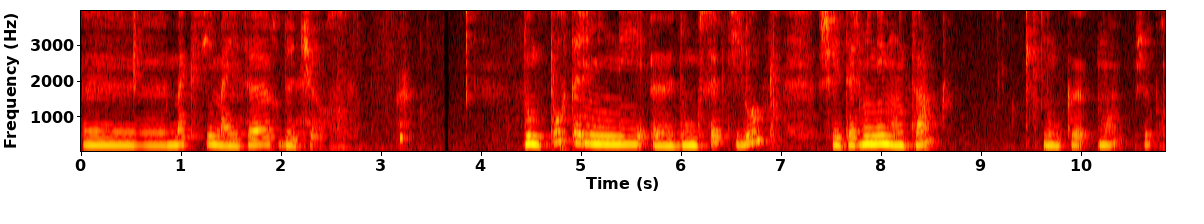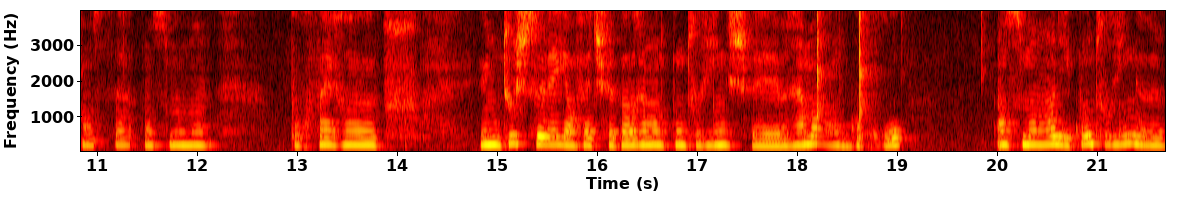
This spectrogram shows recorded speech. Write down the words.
Maximizer de Dior. Donc pour terminer euh, donc ce petit look, je vais terminer mon teint. Donc euh, moi je prends ça en ce moment pour faire euh, une touche soleil en fait. Je fais pas vraiment de contouring, je fais vraiment en gros. En ce moment les contouring,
